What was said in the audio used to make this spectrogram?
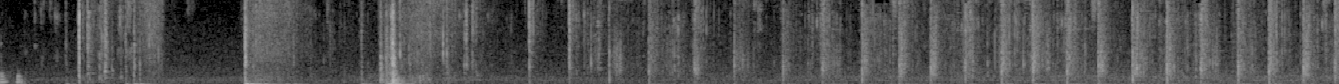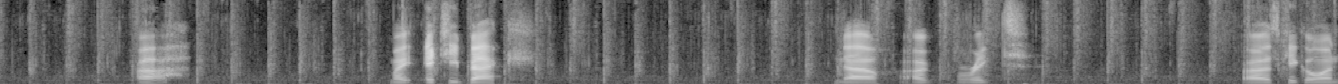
Ooh. Ah. My itchy back. No. Oh, great. Alright, let's keep going.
